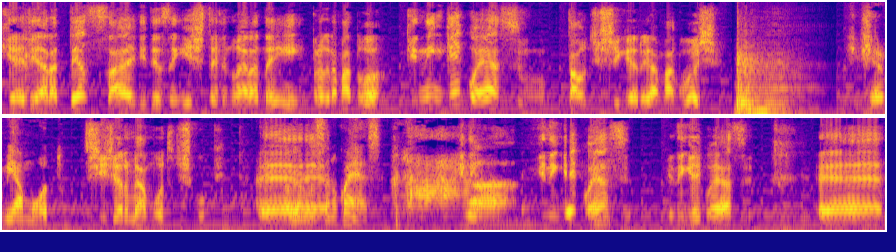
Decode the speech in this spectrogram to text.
que ele era design desenhista, ele não era nem programador, que ninguém conhece, o tal de Shigeru Yamaguchi, Shigeru Miyamoto. Shigeru Miyamoto, desculpe. Tá vendo? É, Você não conhece. que ninguém conhece, que ninguém conhece, é,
